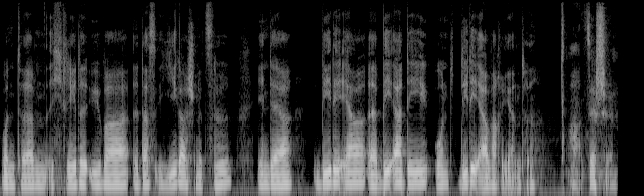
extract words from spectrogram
Und ähm, ich rede über das Jägerschnitzel in der BDR, äh, BRD und DDR-Variante. Ah, sehr schön.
